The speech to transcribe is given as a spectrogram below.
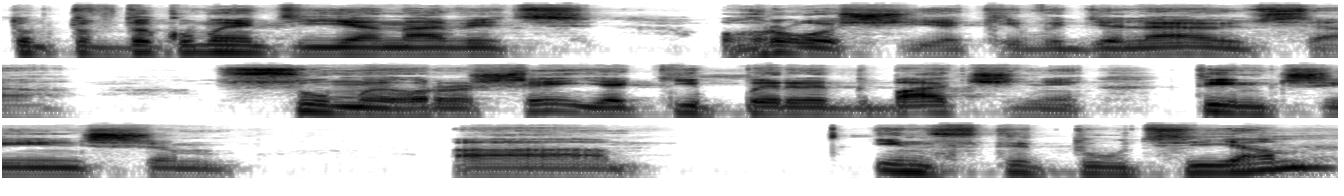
тобто в документі є навіть гроші, які виділяються, суми грошей, які передбачені тим чи іншим а, інституціям,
